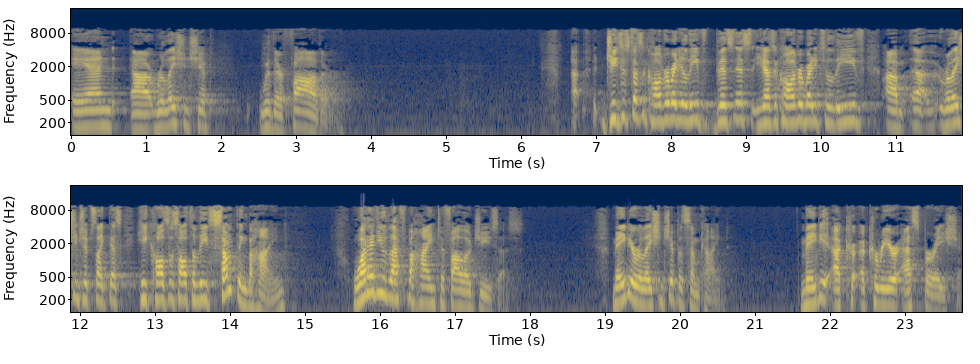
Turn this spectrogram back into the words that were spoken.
and uh, relationship with their father. Uh, Jesus doesn't call everybody to leave business. He doesn't call everybody to leave um, uh, relationships like this. He calls us all to leave something behind. What have you left behind to follow Jesus? Maybe a relationship of some kind. Maybe a, a career aspiration.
